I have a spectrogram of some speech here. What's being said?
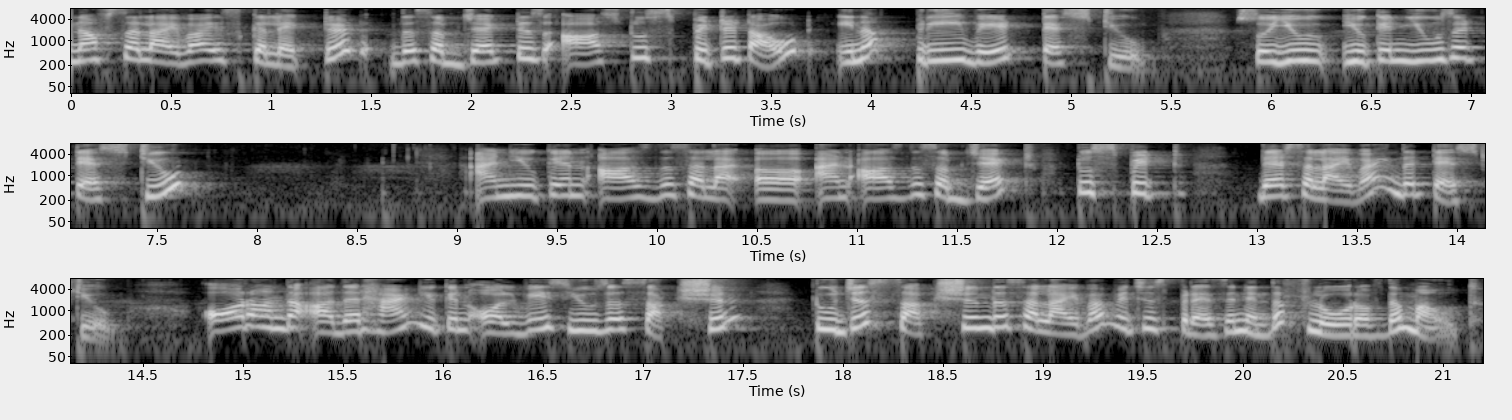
enough saliva is collected the subject is asked to spit it out in a pre-weighed test tube. So you, you can use a test tube and you can ask the uh, and ask the subject to spit their saliva in the test tube or on the other hand you can always use a suction to just suction the saliva which is present in the floor of the mouth.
